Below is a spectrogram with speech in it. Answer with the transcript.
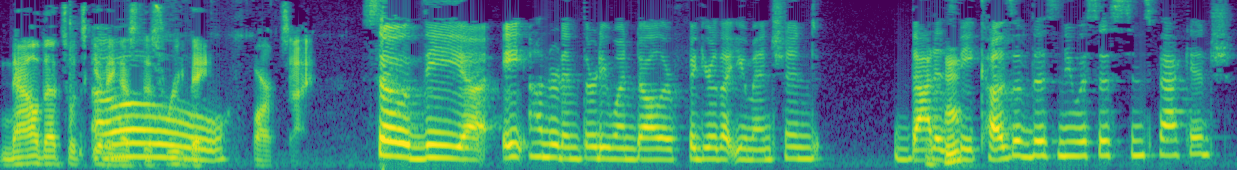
Now that's what's giving oh. us this rebate oh. farm side. So the uh, $831 figure that you mentioned, that is because of this new assistance package?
